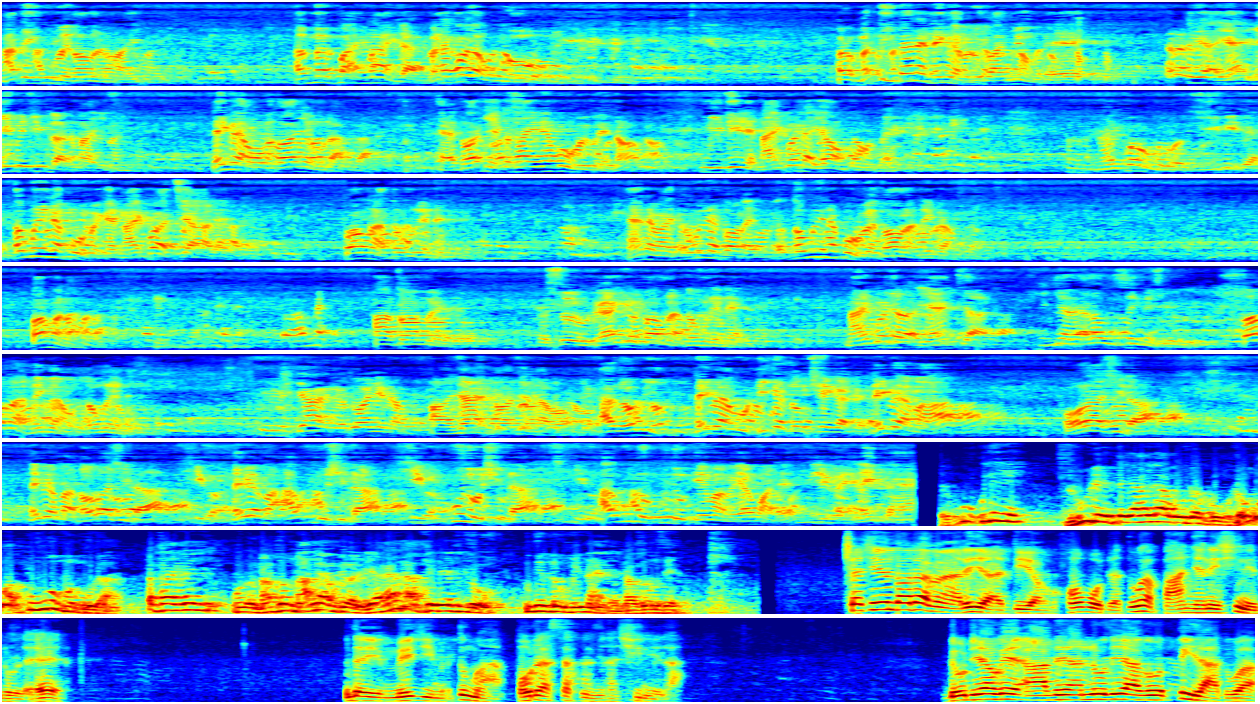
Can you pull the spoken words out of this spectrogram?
ငါသိကူပဲသွားမယ်မာကြီးအမေပိုင်လိုက်လားဘယ်နှခေါက်ရောက်ဘူးလို့အဲ့တော့မတိပဲနဲ့နေမယ်ဘယ်လိုသွားညွန့်မလဲအဲ့ဒါကြီးအရင်အရေးမကြီးဘူးလားဓမ္မကြီးနေမယ်ဟောမသွားကြဘူးလားအဲသွားကြည့်တစ်ဆိုင်နဲ့ပို့ပေးမယ်နော်မိသေးတယ်နိုင်ခွက်နဲ့ရောက်ပို့ပေးမယ်နိုင်ခွက်ကိုကြီးမိတယ်သုံးမိနစ်နဲ့ပို့မယ်ကဲနိုင်ခွက်ကြားတယ်သွားမလားသုံးမိနစ်နဲ့ဟမ်ဓမ္မကြီးသုံးမိနစ်သွားလိုက်သုံးမိနစ်နဲ့ပို့ပေးသွားမလားနေမယ် သွားမလားသွားမယ်ဟာသွားမယ်မစိုးဘူးဒါကြီးတော့သွားမလားသုံးမိနစ်နဲ့နိုင်ခွက်ကျတော့အရန်ကြာတယ်ညနေအဲ့လောက်စိတ်မရှိဘူးသွားမလားနေမယ်ကိုသုံးမိနစ်နဲ့အေးရရင်တော့သွားနေတာပေါ့အာရရင်သွားကြတာပေါ့အဲတော့ပြီနိဗ္ဗာန်ကိုဒီကဆုံးချင်းကတယ်နိဗ္ဗာန်မှာဘောဓရှိလားနိဗ္ဗာန်မှာလောဘရှိလားရှိပါနိဗ္ဗာန်မှာအကုသိုလ်ရှိလားရှိပါကုသိုလ်ရှိလားအကုသိုလ်ကုသိုလ်ပြင်းမှာပဲရောက်ပါလေရှိပါရဲ့နိဗ္ဗာန် အခုဦးလေးလူတွေတရားရဖို့အတွက်ကိုလုံးဝပူဖို့မပူတာအထိုင်နဲ့ဟိုနောက်ဆုံးနားလည်အောင်ပြောရဟန္တာဖြစ်တဲ့ဒီကိုဦးလေးလုပ်ပေးနိုင်တယ်နောက်ဆုံးစင်ချက်ချင်းသောတာပန်အရိယာအတီးအောင်ဟောဖို့အတွက်သူကဘာဉာဏ်နေရှိနေလို့လဲအဲ့ဒါမေးကြည့်မယ်သူ့မှာဗုဒ္ဓစက္ခုများရှိနေလားလူတယောက်ကအာတရားနုတရားကိုသိတာသူက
